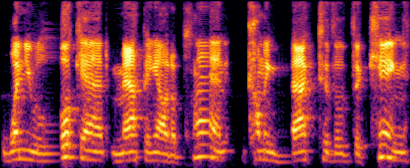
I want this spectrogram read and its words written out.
when you look at mapping out a plan, coming back to the, the king,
